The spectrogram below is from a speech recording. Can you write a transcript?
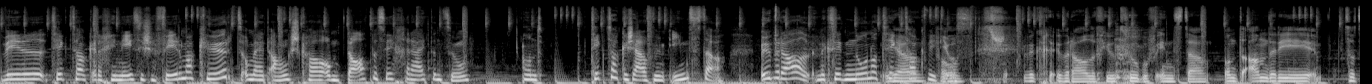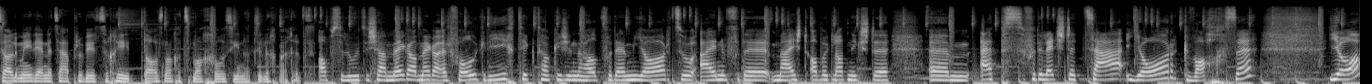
weil TikTok einer chinesischen Firma gehört und man hat Angst gehabt um Datensicherheit und so. Und TikTok ist auch auf meinem Insta. Überall. Man sieht nur noch TikTok-Videos. Ja. Es ist wirklich überall auf YouTube, auf Insta. Und andere soziale Medien haben jetzt auch probiert, so ein bisschen das nachzumachen, was sie natürlich machen. Absolut, es ist auch mega, mega erfolgreich. TikTok ist innerhalb von dem Jahr zu einer der meist abgeladensten ähm, Apps von den letzten zehn Jahren gewachsen. Ja,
